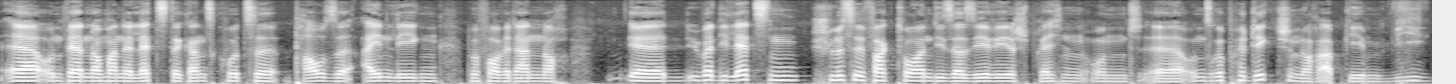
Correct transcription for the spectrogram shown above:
äh, und werden nochmal eine letzte ganz kurze Pause einlegen, bevor wir dann noch äh, über die letzten Schlüsselfaktoren dieser Serie sprechen und äh, unsere Prediction noch abgeben. Wie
